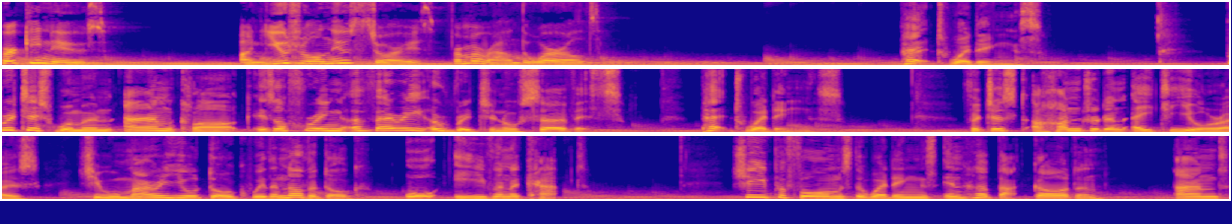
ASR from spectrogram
Perky News Unusual news stories from around the world. Pet weddings. British woman Anne Clark is offering a very original service pet weddings. For just 180 euros, she will marry your dog with another dog, or even a cat. She performs the weddings in her back garden, and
